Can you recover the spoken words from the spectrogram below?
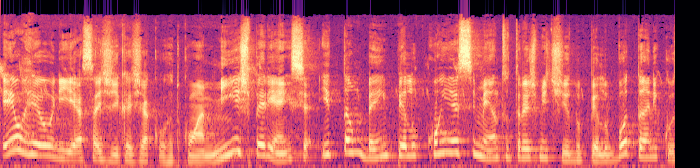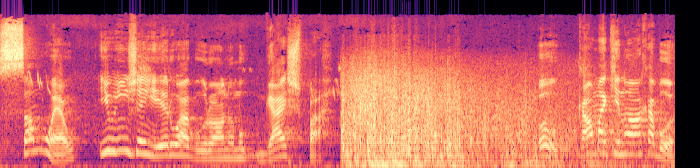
Eu reuni essas dicas de acordo com a minha experiência e também pelo conhecimento transmitido pelo botânico Samuel e o engenheiro agrônomo Gaspar. Oh, calma que não acabou.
